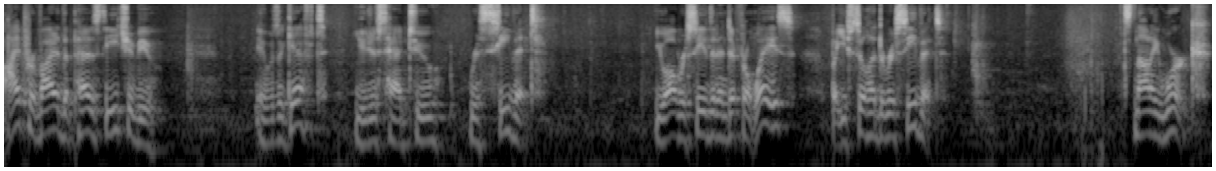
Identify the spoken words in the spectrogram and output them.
I provided the Pez to each of you. It was a gift. You just had to receive it. You all received it in different ways, but you still had to receive it. It's not a work.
